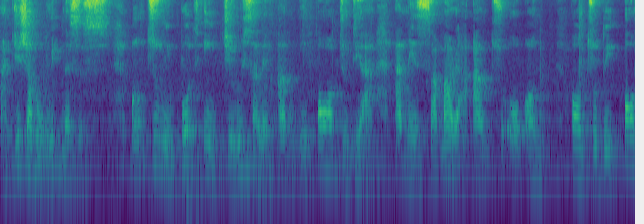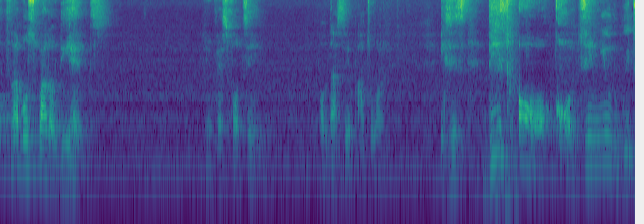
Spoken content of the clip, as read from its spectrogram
and you shall be witnesses unto me both in Jerusalem and in all Judea and in Samaria and to, on, unto the uttermost part of the earth verse 14 of that same part 1. It says, These all continued with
